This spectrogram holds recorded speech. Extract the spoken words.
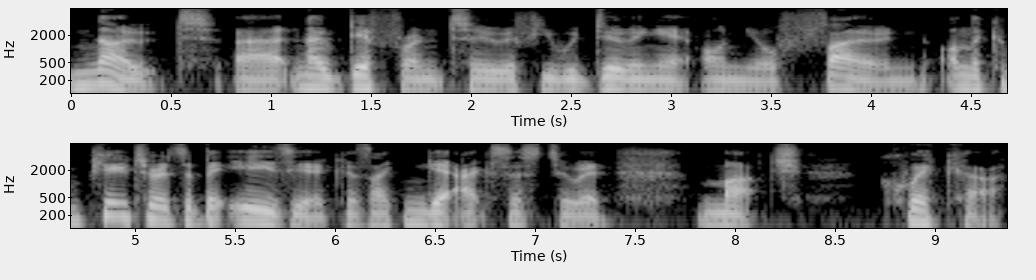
note, uh, no different to if you were doing it on your phone. On the computer, it's a bit easier because I can get access to it much quicker.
